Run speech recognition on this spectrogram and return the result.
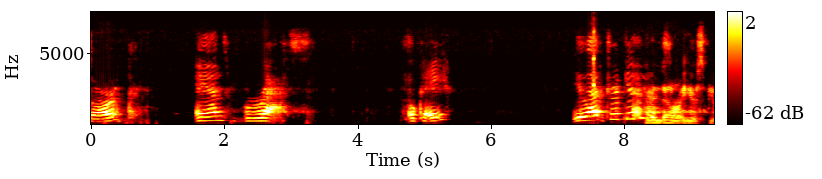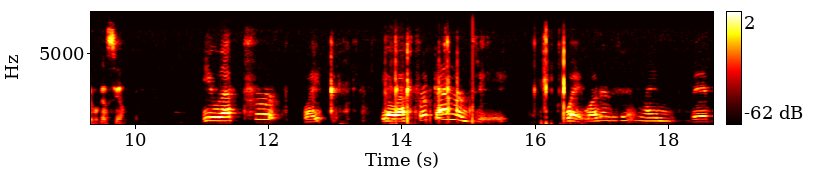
Dark and brass. Okay? Electric and. Put them down right here so people can see them. Electric. Wait. Electric energy. Wait, what is his name? Vibreve?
